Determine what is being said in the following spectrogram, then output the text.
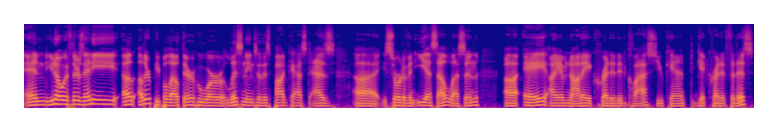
and you know, if there's any other people out there who are listening to this podcast as uh, sort of an ESL lesson, uh, a, I am not a credited class. You can't get credit for this.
